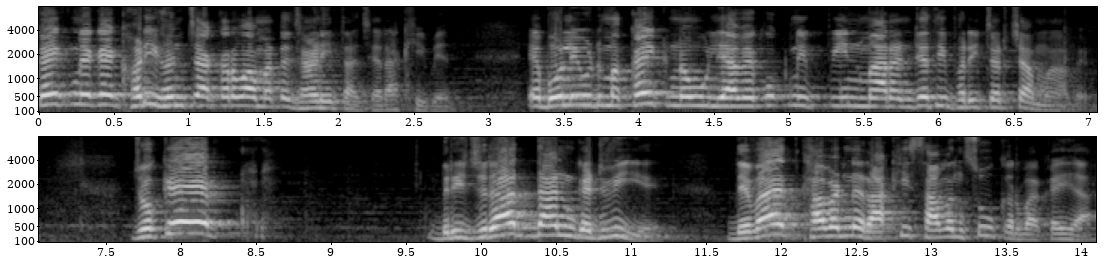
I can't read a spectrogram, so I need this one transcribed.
કંઈક ને કંઈક ખડી હંચા કરવા માટે જાણીતા છે રાખીબેન. એ બોલિવૂડમાં કંઈક નવું લાવે કોકની પિન મારે જેથી ફરી ચર્ચામાં આવે. જોકે બ્રિજરાજ દાન ગઢવીએ દેવાયત ખાવડને રાખી સાવંત શું કરવા કહ્યા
